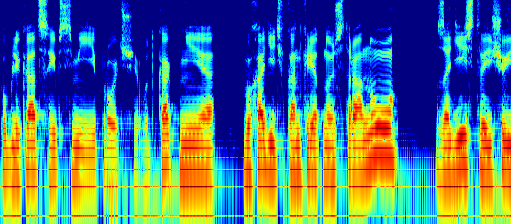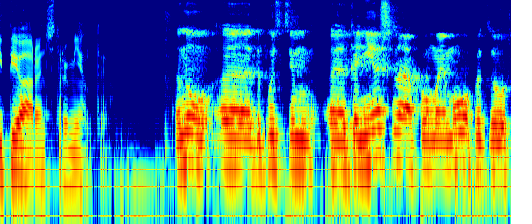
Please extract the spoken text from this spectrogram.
публикации в СМИ и прочее. Вот как мне выходить в конкретную страну, задействуя еще и пиар-инструменты? Ну, э, допустим, э, конечно, по моему опыту,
